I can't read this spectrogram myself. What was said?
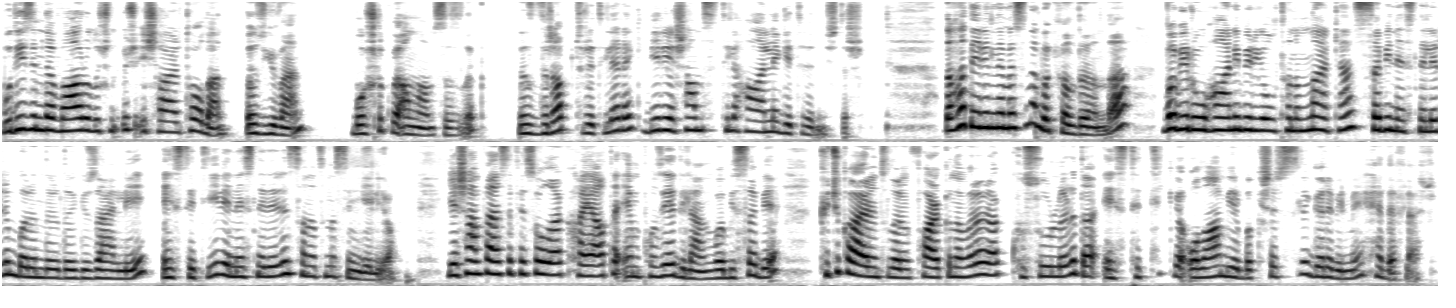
Budizm'de varoluşun üç işareti olan özgüven, boşluk ve anlamsızlık, ızdırap türetilerek bir yaşam stili haline getirilmiştir. Daha derinlemesine bakıldığında Vabi ruhani bir yolu tanımlarken Sabi nesnelerin barındırdığı güzelliği, estetiği ve nesnelerin sanatını simgeliyor. Yaşam felsefesi olarak hayata empoze edilen Vabi Sabi, küçük ayrıntıların farkına vararak kusurları da estetik ve olağan bir bakış açısıyla görebilmeyi hedefler.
